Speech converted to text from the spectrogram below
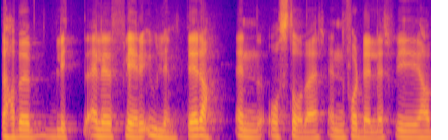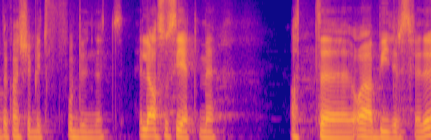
Det hadde blitt Eller flere ulemper da, enn å stå der, enn fordeler. Vi hadde kanskje blitt forbundet, eller assosiert med at uh, å ja, bydelsfedre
